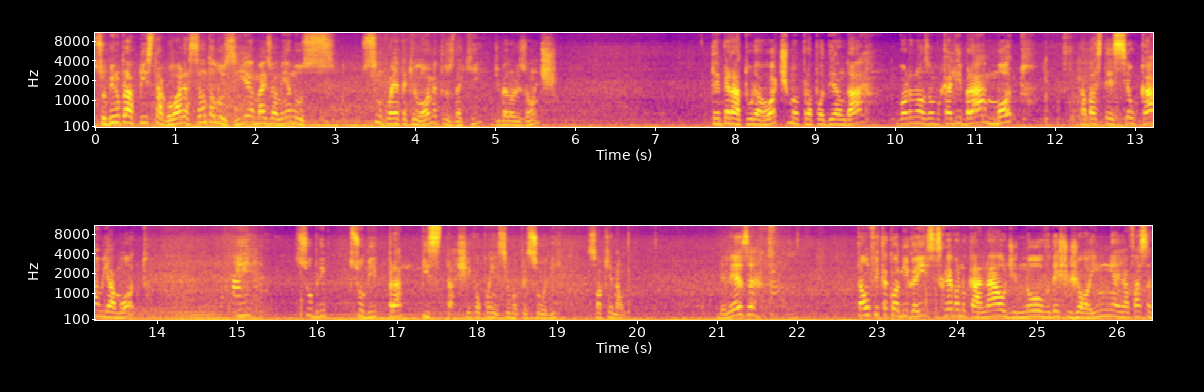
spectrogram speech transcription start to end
subindo pra pista agora, Santa Luzia, mais ou menos 50 quilômetros daqui de Belo Horizonte. Temperatura ótima para poder andar. Agora nós vamos calibrar a moto, abastecer o carro e a moto e subir, subir pra pista. Achei que eu conhecia uma pessoa ali, só que não. Beleza? Então fica comigo aí, se inscreva no canal de novo, deixa o joinha, já faça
